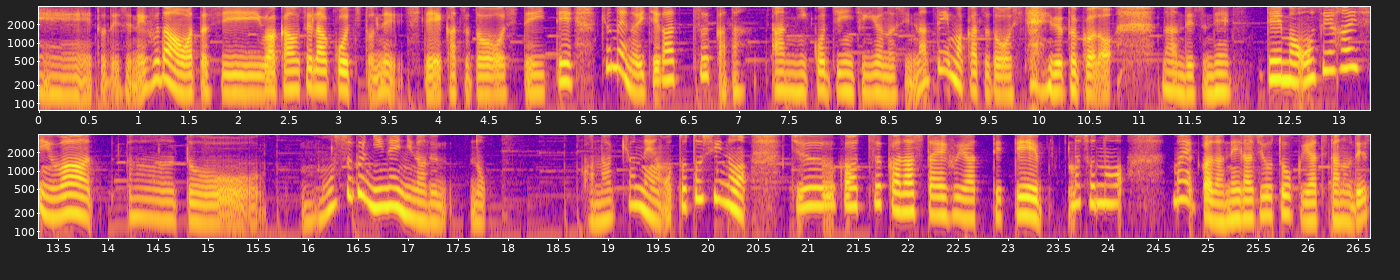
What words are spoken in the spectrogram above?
えっ、とですね、普段私はカウンセラーコーチとね、して活動をしていて、去年の1月かな、あに個人事業主になって今活動をしているところなんですね。で、まあ、音声配信は、うんと、もうすぐ2年になるのかな？去年一昨年の10月からスタイフやってて、まあ、その前からねラジオトークやってたので、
